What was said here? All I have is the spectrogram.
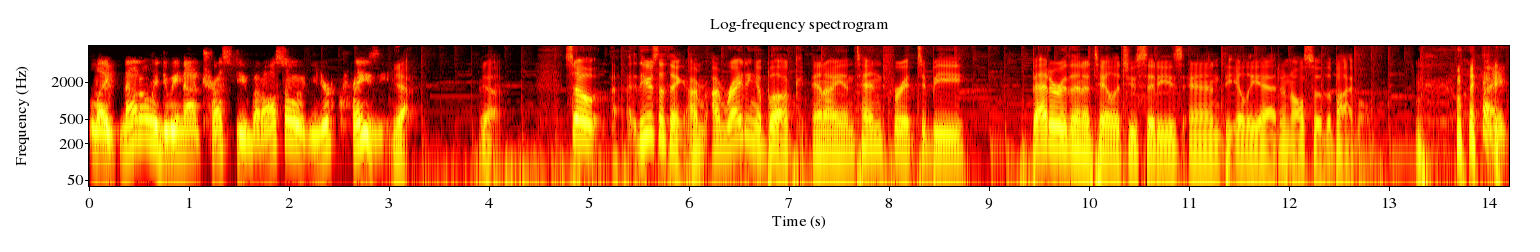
like, not only do we not trust you, but also you're crazy. Yeah. Yeah. So uh, here's the thing I'm, I'm writing a book, and I intend for it to be better than A Tale of Two Cities and the Iliad and also the Bible. like, Right.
